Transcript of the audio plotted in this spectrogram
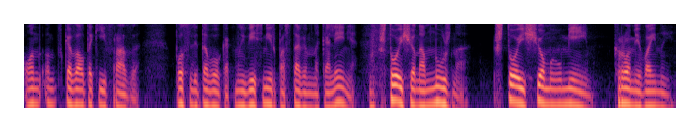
он, он сказал такие фразы. После того, как мы весь мир поставим на колени, что еще нам нужно? Что еще мы умеем, кроме войны?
